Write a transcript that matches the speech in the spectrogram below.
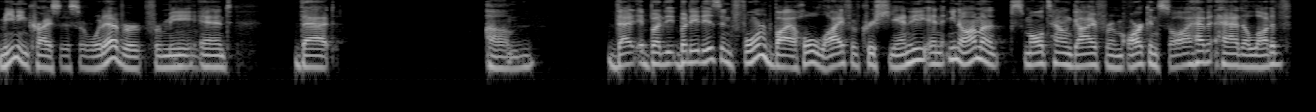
meaning crisis or whatever for me and that um that but it, but it is informed by a whole life of Christianity. And you know I'm a small town guy from Arkansas. I haven't had a lot of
